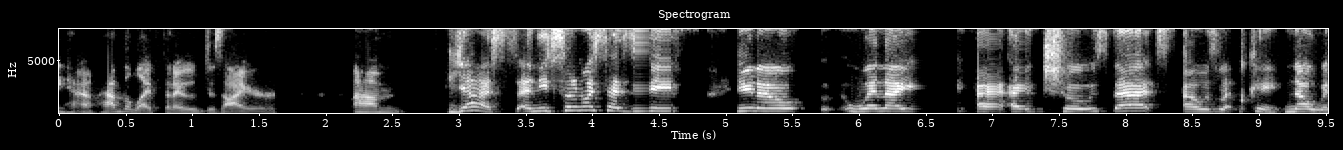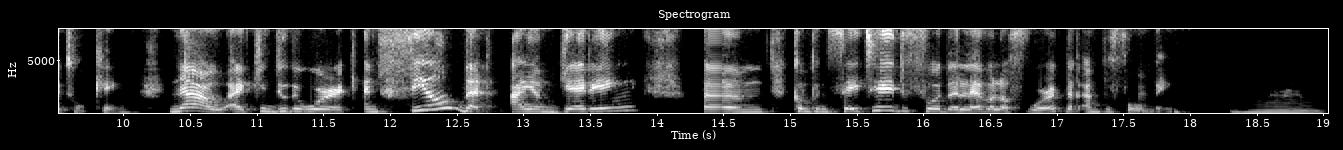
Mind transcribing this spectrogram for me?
have the life that I would desire. Um, yes, and it's almost as if you know when I I, I, chose that, I was like, okay, now we're talking. Now I can do the work and feel that I am getting um, compensated for the level of work that I'm performing. Mm.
